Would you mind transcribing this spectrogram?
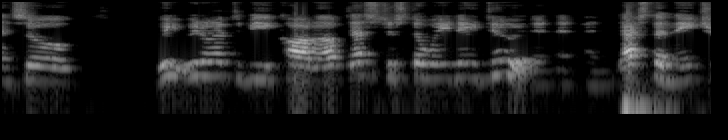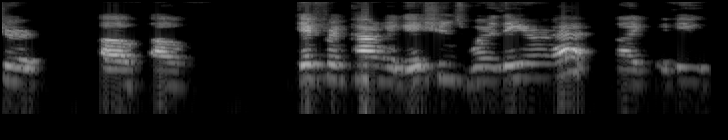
and so we, we don't have to be caught up. That's just the way they do it. And, and, and that's the nature of, of different congregations where they are at. Like if you,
